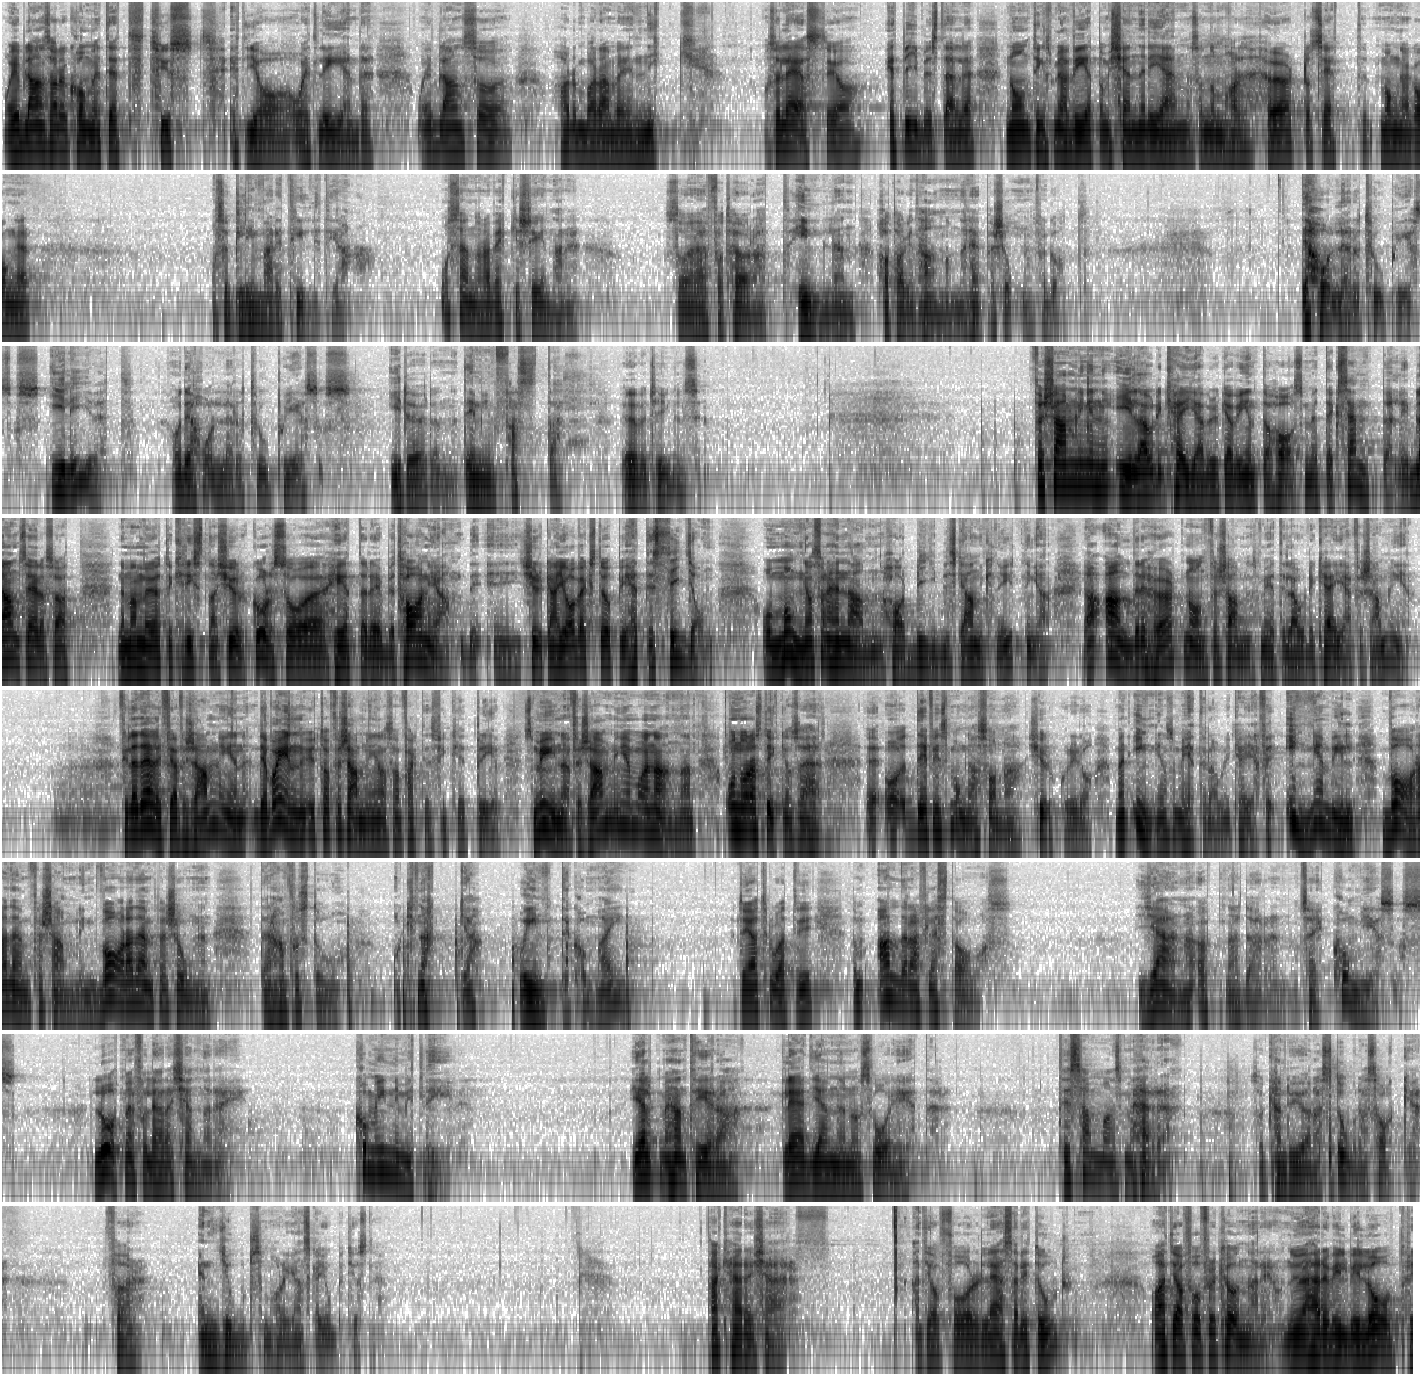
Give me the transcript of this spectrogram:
Och ibland så har det kommit ett tyst, ett ja och ett leende. Och ibland så har de bara en nick. Och så läste jag ett bibelställe, någonting som jag vet de känner igen, som de har hört och sett många gånger. Och så glimmar det till lite grann. Och sen några veckor senare så har jag fått höra att himlen har tagit hand om den här personen för gott. Det håller att tro på Jesus i livet och det håller att tro på Jesus i döden. Det är min fasta övertygelse. Församlingen i Laodikeia brukar vi inte ha som ett exempel. Ibland så är det så att när man möter kristna kyrkor så heter det Betania. Kyrkan jag växte upp i hette Sion. Och Många sådana här namn har bibliska anknytningar. Jag har aldrig hört någon församling som heter Laodikeia-församlingen. Philadelphia-församlingen det var en av församlingarna som faktiskt fick ett brev. Smyrna-församlingen var en annan och några stycken så här. Eh, och det finns många sådana kyrkor idag, men ingen som heter Laodikeia. För ingen vill vara den församling, vara den personen där han får stå och knacka och inte komma in. Utan jag tror att vi, de allra flesta av oss gärna öppnar dörren och säger Kom Jesus, låt mig få lära känna dig. Kom in i mitt liv. Hjälp mig hantera glädjeämnen och svårigheter. Tillsammans med Herren så kan du göra stora saker för en jord som har det ganska jobbigt just nu. Tack Herre kär att jag får läsa ditt ord och att jag får förkunna det. Nu Herre vill vi lovprisa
